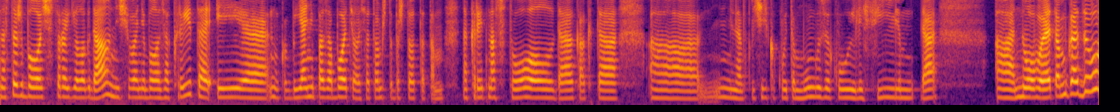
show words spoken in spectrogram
у нас тоже был очень строгий локдаун, ничего не было закрыто, и, ну, как бы я не позаботилась о том, чтобы что-то там накрыть на стол, да, как-то, э, не знаю, включить какую-то музыку или фильм, да, а, но в этом году,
